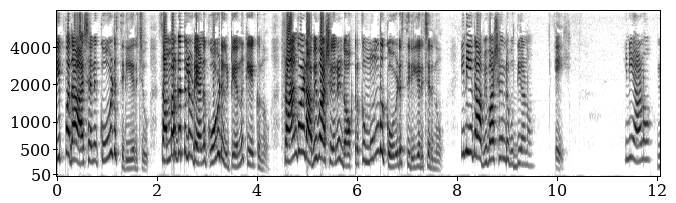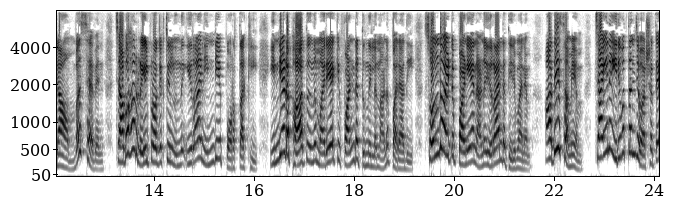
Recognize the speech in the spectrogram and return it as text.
ഇപ്പതാ ആശാന് കോവിഡ് സ്ഥിരീകരിച്ചു. സമ്പർക്കത്തിലൂടെയാണ് കോവിഡ് കിട്ടിയെന്ന് കേൾക്കുന്നു. ഫ്രാങ്കോയുടെ അഭിഭാഷകനും ഡോക്ടർക്കും മുമ്പ് കോവിഡ് സ്ഥിരീകരിച്ചിരുന്നു. ഇനി ഇത് അഭിഭാഷകന്റെ ബുദ്ധിയാണോ? ഏയ്. ഇനിയാണോ? നമ്പർ സെവൻ ചബഹർ റെയിൽ പ്രോജക്റ്റിൽ നിന്ന് ഇറാൻ ഇന്ത്യയെ പുറത്താക്കി. ഇന്ത്യയുടെ ഭാഗത്ത് നിന്ന് മര്യാദയ്ക്ക് ഫണ്ട് എത്തുന്നില്ലെന്നാണ് പരാതി. സ്വന്തമായിട്ട് പണിയാനാണ് ഇറാന്റെ തീരുമാനം. അതേസമയം ചൈന ഇരുപത്തഞ്ച് വർഷത്തെ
